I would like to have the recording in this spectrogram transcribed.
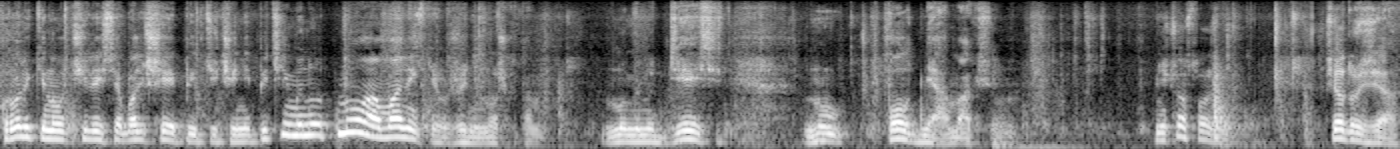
Кролики научились большие пить в течение 5 минут, ну а маленькие уже немножко там ну, минут 10, ну, полдня максимум. Ничего сложного. Все, друзья,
